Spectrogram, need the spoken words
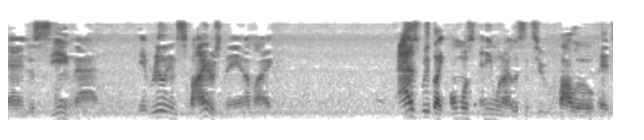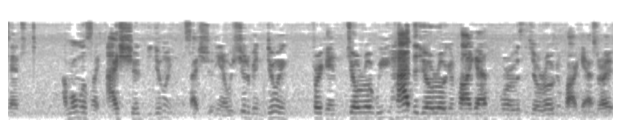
and just seeing that it really inspires me, and I'm like, as with like almost anyone I listen to, follow, pay attention to, I'm almost like I should be doing this. I should, you know, we should have been doing freaking Joe Rogan. We had the Joe Rogan podcast before it was the Joe Rogan podcast, right?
